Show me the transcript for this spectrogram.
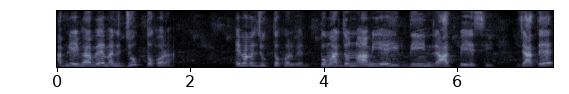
আপনি এইভাবে মানে যুক্ত করা। এভাবে যুক্ত করবেন। তোমার জন্য আমি এই দিন রাত পেয়েছি যাতে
